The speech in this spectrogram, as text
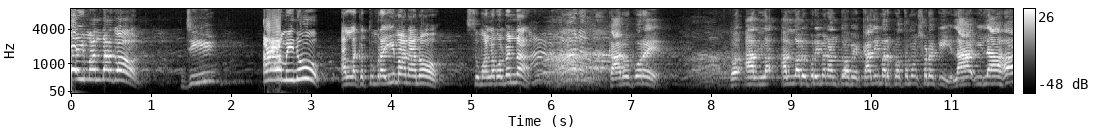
এই ইমানদারগণ! জি আমিনু। আল্লাহকে তোমরা ইমান আনো। সুবহানাল্লাহ বলবেন না? কার উপরে? তো আল্লাহ আল্লাহর উপর ইমান আনতে হবে। কালিমার প্রথম অংশটা কি? লা ইলাহা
